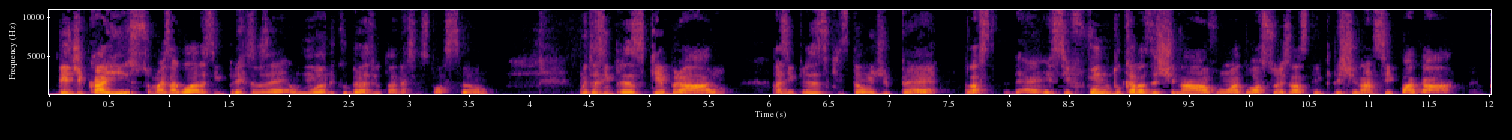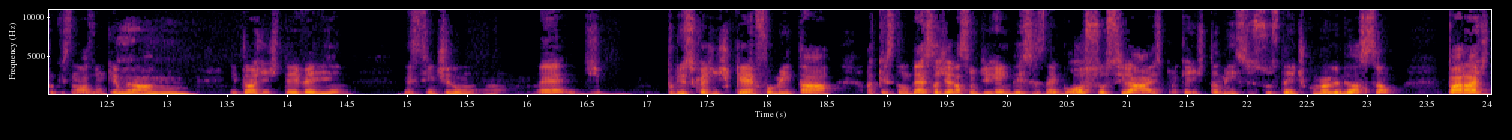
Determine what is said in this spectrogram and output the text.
dedicar isso, mas agora as empresas, é um ano que o Brasil está nessa situação. Muitas empresas quebraram. As empresas que estão de pé, elas, é, esse fundo que elas destinavam a doações, elas têm que destinar a se pagar, porque senão elas vão quebrar. Uhum. Então a gente teve aí, nesse sentido, um, né, de, por isso que a gente quer fomentar a questão dessa geração de renda, esses negócios sociais, para que a gente também se sustente como organização. Parar de,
